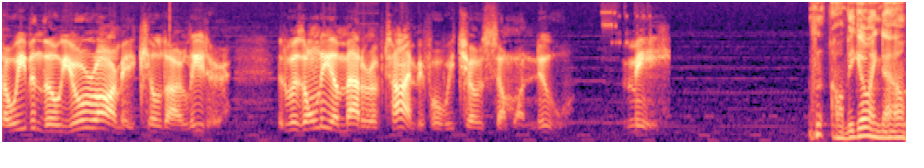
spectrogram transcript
So even though your army killed our leader, it was only a matter of time before we chose someone new. Me. I'll be going now.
